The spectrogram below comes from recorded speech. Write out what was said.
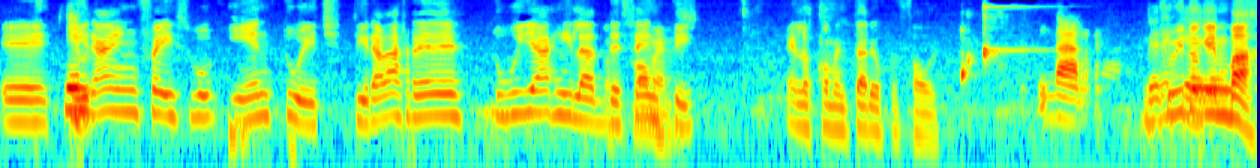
Eh, tira en Facebook y en Twitch. Tira las redes tuyas y las de Senti en los comentarios, por favor. Dale. Que- ¿quién va?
